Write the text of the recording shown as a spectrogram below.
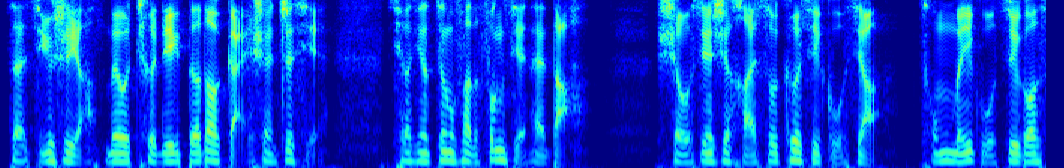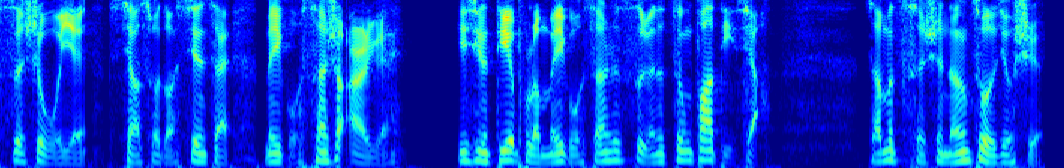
在局势呀没有彻底得到改善之前，强行增发的风险太大。首先是海苏科技股价从每股最高四十五元下挫到现在每股三十二元。”已经跌破了每股三十四元的增发底下，咱们此时能做的就是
